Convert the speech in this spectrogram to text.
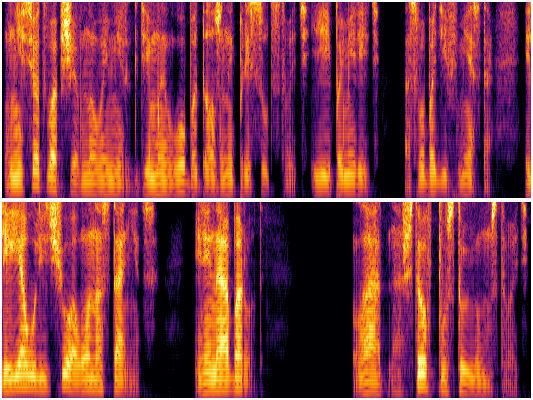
Унесет вообще в новый мир, где мы оба должны присутствовать и помереть, освободив место? Или я улечу, а он останется? Или наоборот? Ладно, что впустую умствовать?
